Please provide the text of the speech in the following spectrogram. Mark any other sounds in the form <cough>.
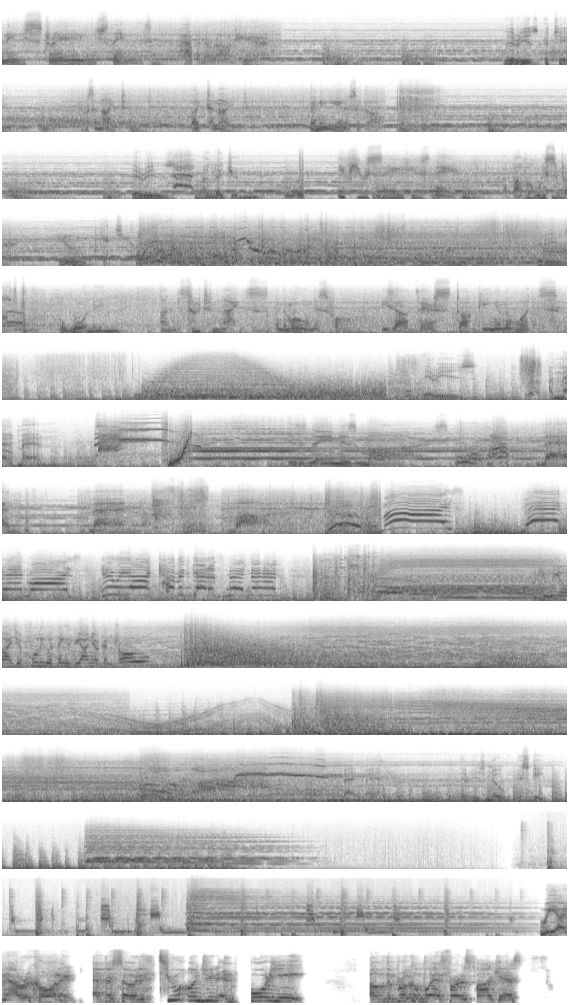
Many strange things happen around here. There is a tale. It was a night like tonight, many years ago. There is a legend. If you say his name above a whisper, he'll get you. On certain nights, when the moon is full, he's out there stalking in the woods. Fooling with things beyond your control? Episode 248 of the Brooklyn Blast Furnace podcast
